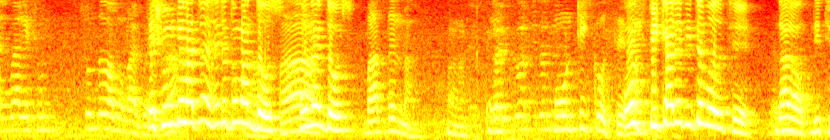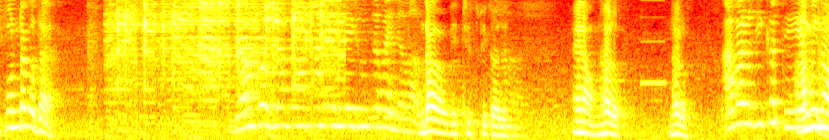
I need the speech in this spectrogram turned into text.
একবারে শুন শুনতে পাচ্ছ না সেটা তোমার দোষ হ্যাঁ। ফোনের দোষ। বাদ দেন না। ফোন ঠিক করছে। ও স্পিকারে দিতে বলছে। দাঁড়াও দিচ্ছি। ফোনটা কোথায়। দাঁড়াও দিচ্ছি স্পিকারে। এই নাও ধরো ধরো। আবারও কি করছি? আমি না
